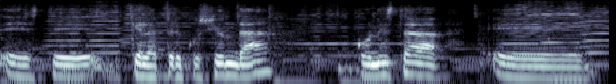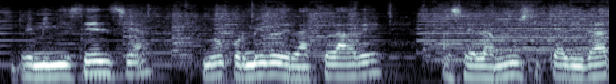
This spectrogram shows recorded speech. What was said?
este, que la percusión da, con esta eh, reminiscencia ¿no? por medio de la clave hacia la musicalidad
